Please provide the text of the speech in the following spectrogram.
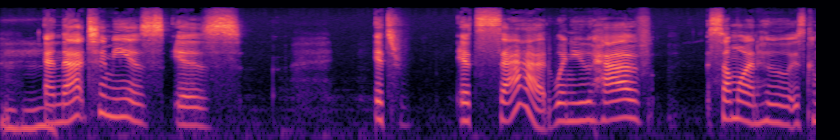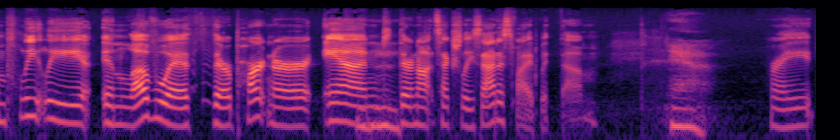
Mm-hmm. And that to me is is it's it's sad when you have someone who is completely in love with their partner and mm-hmm. they're not sexually satisfied with them. Yeah. Right?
